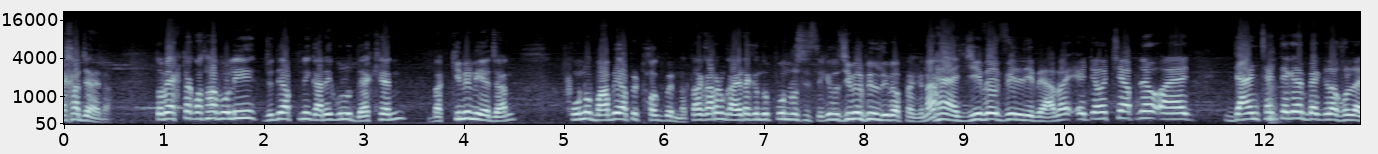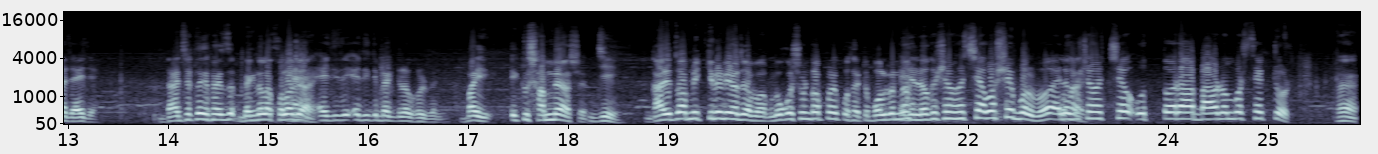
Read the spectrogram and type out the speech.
দেখা যায় না। তবে একটা কথা বলি যদি আপনি গাড়িগুলো দেখেন বা কিনে নিয়ে যান কোনোভাবে আপনি ঠকবেন না। তার কারণ গাড়িটা কিন্তু পনেরো সিসি কিন্তু জিবের ফিল দিবে আপনাকে না? হ্যাঁ জিবে ফিল দিবে। আবার এটা হচ্ছে আপনার ডাইন সাইড থেকে ব্যাগডালা খোলা যায় যে? ডাইন সাইড থেকে ব্যাগডালা খোলা হ্যাঁ, যায়? এই দিকে এই দিকে ব্যাগডালা খুলবেন। ভাই একটু সামনে আসেন। জি। গাড়ি তো আপনি কিনে নিয়ে যাব লোকেশনটা আপনার কোথায় একটু বলবেন না? লোকেশন হচ্ছে অবশ্যই বলব। এই লোকেশন হচ্ছে উত্তরা বারো নম্বর সেক্টর হ্যাঁ।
